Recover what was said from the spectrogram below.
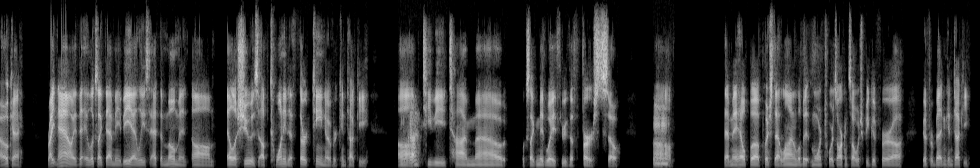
Okay. Right now, it, it looks like that may be at least at the moment. Um, LSU is up 20 to 13 over Kentucky. Um, okay. TV timeout looks like midway through the first, so mm-hmm. um, that may help uh, push that line a little bit more towards Arkansas, which would be good for uh, good for betting Kentucky.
